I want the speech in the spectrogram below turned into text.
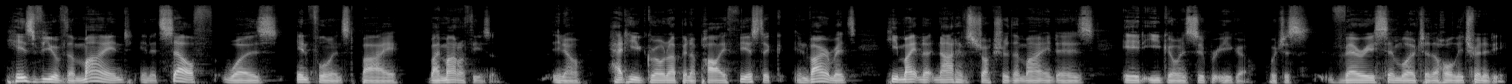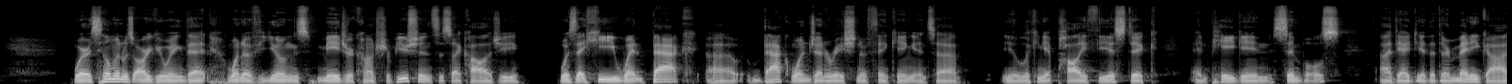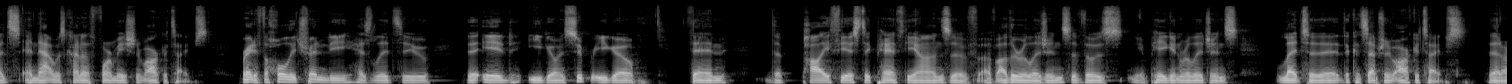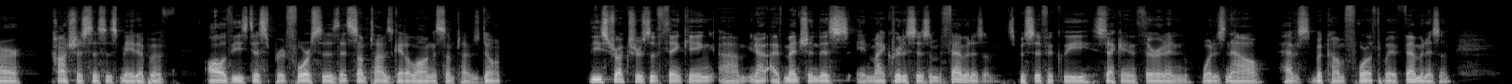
his view of the mind in itself was influenced by by monotheism. You know, had he grown up in a polytheistic environment, he might not have structured the mind as id, ego, and superego, which is very similar to the Holy Trinity. Whereas Hillman was arguing that one of Jung's major contributions to psychology was that he went back, uh, back one generation of thinking into, you know, looking at polytheistic and pagan symbols, uh, the idea that there are many gods, and that was kind of the formation of archetypes, right? If the Holy Trinity has led to the id, ego, and superego, then the polytheistic pantheons of, of other religions, of those you know, pagan religions, led to the, the conception of archetypes that our consciousness is made up of all of these disparate forces that sometimes get along and sometimes don't these structures of thinking, um, you know, I've mentioned this in my criticism of feminism, specifically second, third, and what is now has become fourth wave feminism.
